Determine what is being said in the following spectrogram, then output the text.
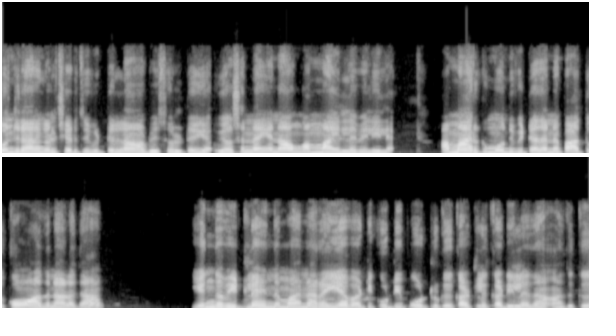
கொஞ்ச நேரம் கழிச்சு எடுத்து விட்டுடலாம் அப்படின்னு சொல்லிட்டு யோ யோசனை. ஏன்னா அவங்க அம்மா இல்லை வெளியில. அம்மா இருக்கும்போது விட்டா தானே பார்த்துக்கும். அதனால தான். எங்கள் வீட்டில் இந்த மாதிரி நிறைய வாட்டி குட்டி போட்டிருக்கு. கட்டிலுக்கடியில் தான். அதுக்கு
